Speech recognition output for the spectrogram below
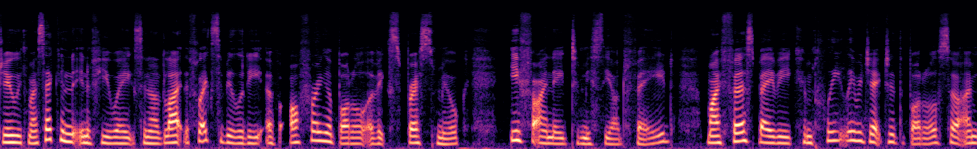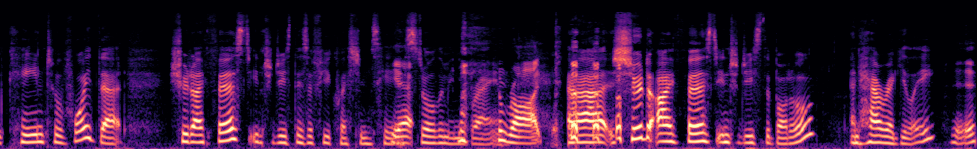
Due with my second in a few weeks, and I'd like the flexibility of offering a bottle of express milk if I need to miss the odd feed. My first baby completely rejected the bottle, so I'm keen to avoid that. Should I first introduce? There's a few questions here. Yeah. Store them in your brain. right. uh, should I first introduce the bottle, and how regularly? Yeah.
